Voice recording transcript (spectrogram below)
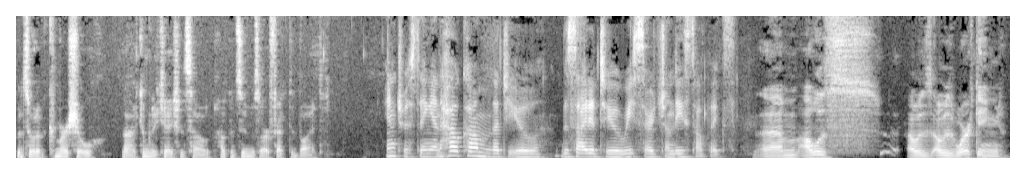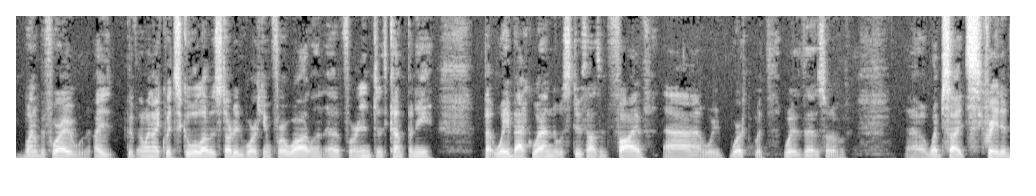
with sort of commercial uh, communications, how how consumers are affected by it. Interesting. And how come that you decided to research on these topics? Um, I was I was I was working when before I, I when I quit school. I was started working for a while uh, for an internet company but way back when it was 2005, uh, we worked with with uh, sort of uh, websites, created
